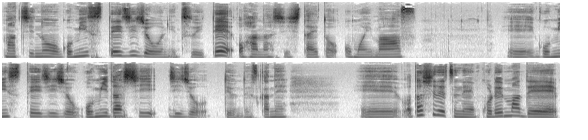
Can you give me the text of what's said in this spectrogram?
町のゴミ捨て事情についてお話ししたいと思います、えゴミ捨て事情ゴミ出し事情っていうんですかね。えー、私ですねこれまで、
